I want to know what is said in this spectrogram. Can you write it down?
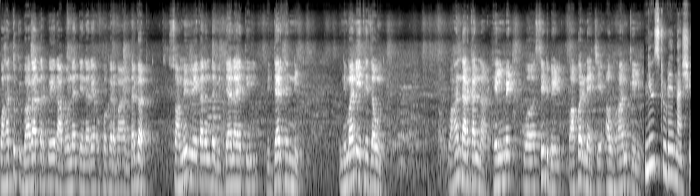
वाहतूक विभागातर्फे राबवण्यात येणाऱ्या उपक्रमाअंतर्गत स्वामी विवेकानंद विद्यालयातील विद्यार्थ्यांनी निमाणी येथे जाऊन वाहनधारकांना हेल्मेट व सीट बेल्ट वापरण्याचे आवाहन केले. News today Nashik.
